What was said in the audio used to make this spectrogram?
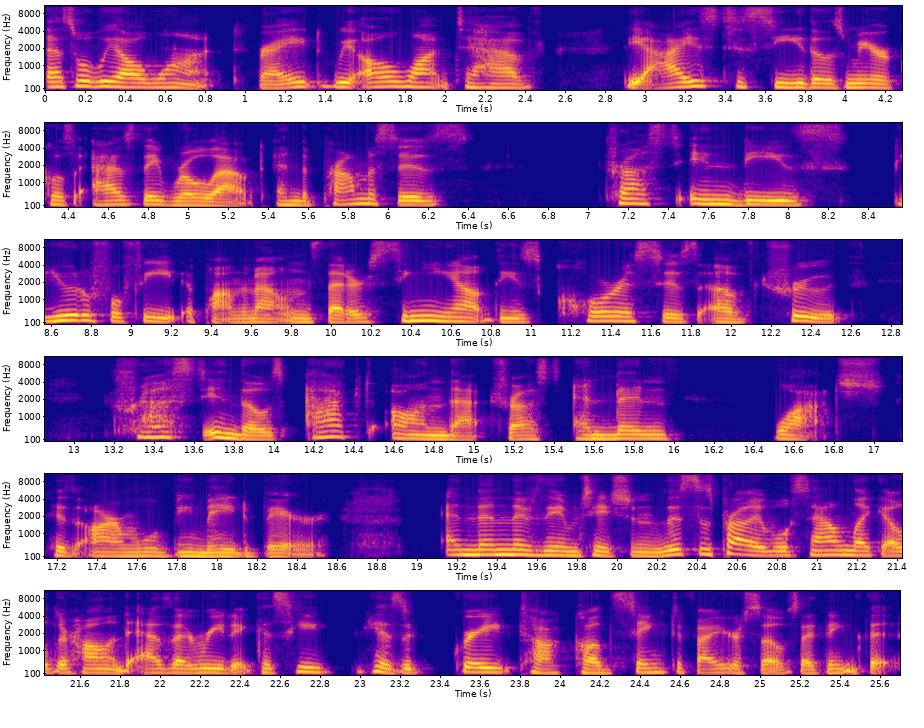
That's what we all want, right? We all want to have the eyes to see those miracles as they roll out. And the promise is trust in these beautiful feet upon the mountains that are singing out these choruses of truth Trust in those, act on that trust, and then watch. His arm will be made bare. And then there's the invitation. This is probably will sound like Elder Holland as I read it because he, he has a great talk called "Sanctify Yourselves." I think that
